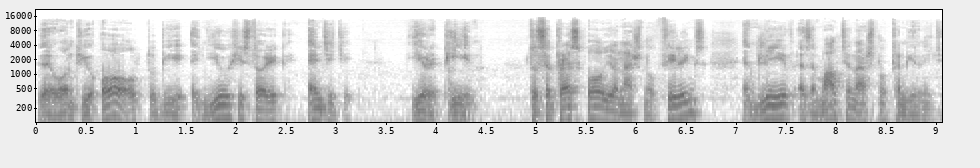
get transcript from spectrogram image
they want you all to be a new historic entity, European, to suppress all your national feelings and live as a multinational community.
